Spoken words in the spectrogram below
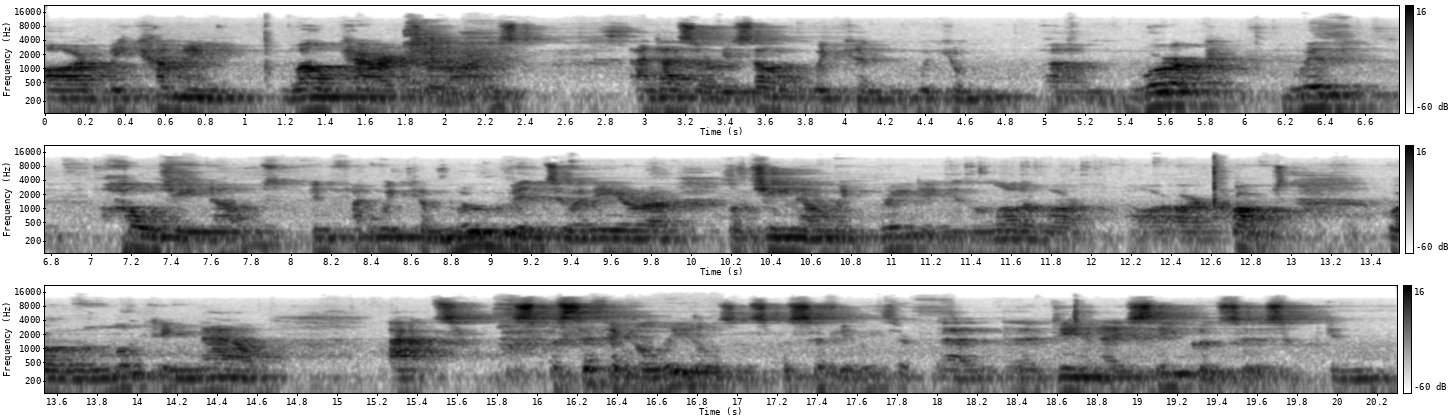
are becoming well characterized, and as a result, we can we can um, work with whole genomes. In fact, we can move into an era of genomic breeding in a lot of our, our, our crops, where we're looking now at specific alleles and specific uh, uh, DNA sequences in,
